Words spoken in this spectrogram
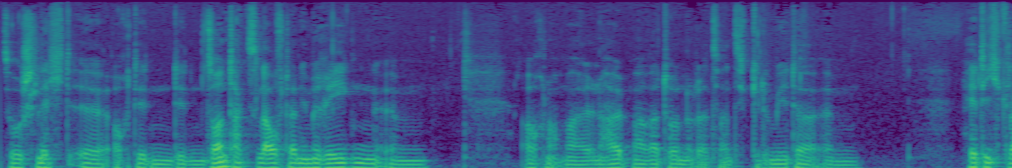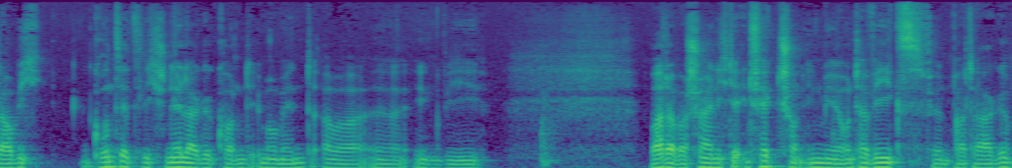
so schlecht äh, auch den, den Sonntagslauf dann im Regen, ähm, auch nochmal einen Halbmarathon oder 20 Kilometer. Ähm, hätte ich, glaube ich, grundsätzlich schneller gekonnt im Moment, aber äh, irgendwie war da wahrscheinlich der Infekt schon in mir unterwegs für ein paar Tage.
